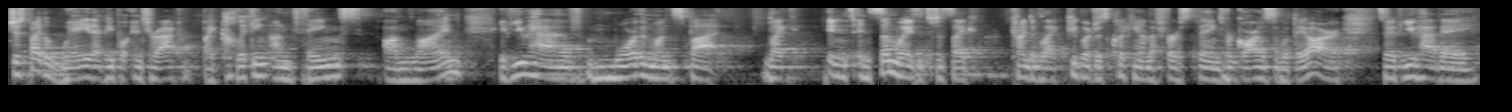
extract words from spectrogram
just by the way that people interact by clicking on things online, if you have more than one spot, like in, in some ways, it's just like kind of like people are just clicking on the first things, regardless of what they are. So, if you have a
